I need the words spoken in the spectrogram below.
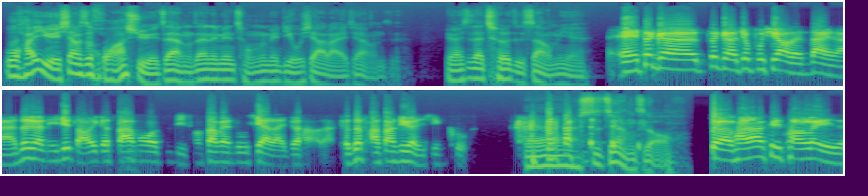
我还以为像是滑雪这样，在那边从那边溜下来这样子，原来是在车子上面。哎，这个这个就不需要人带啦，这个你去找一个沙漠，自己从上面撸下来就好了。可是爬上去很辛苦。哦，是这样子哦。对，爬上去超累的。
